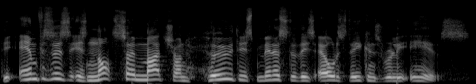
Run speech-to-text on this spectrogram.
The emphasis is not so much on who this minister, these elders, deacons really is.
